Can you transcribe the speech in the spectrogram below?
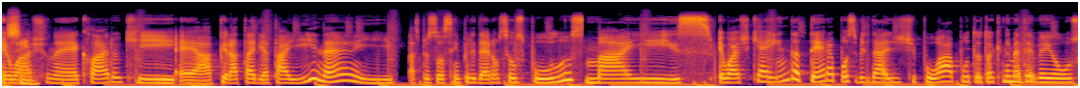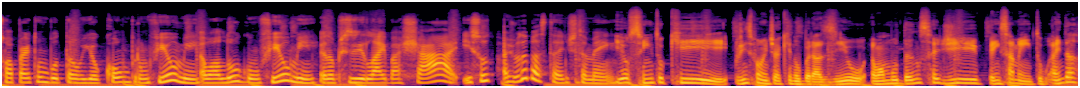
eu Sim. acho, né? É claro que é, a pirataria tá aí, né? E as pessoas sempre deram seus pulos, mas eu acho que ainda ter a possibilidade de, tipo, ah, puta, eu tô aqui na minha TV, eu só aperto um botão e eu compro um filme, eu alugo um filme, eu não preciso ir lá e baixar, isso ajuda bastante também. E eu sinto que, principalmente aqui no Brasil, é uma mudança de pensamento. Ainda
